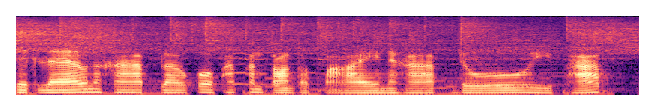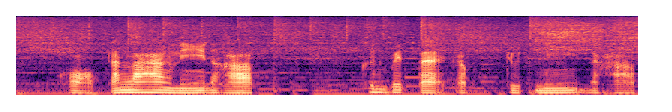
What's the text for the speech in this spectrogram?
เสร็จแล้วนะครับ เราก็พับขั้นตอนต่อไปนะครับ โดยพับขอบด้านล่างนี้นะครับ ขึ้นไปแตะกับจุดนี้นะครับ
